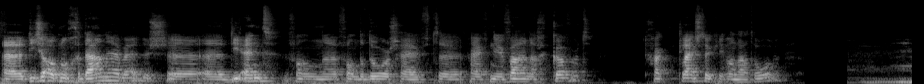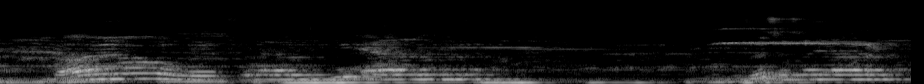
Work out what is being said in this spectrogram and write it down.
Eh, die ze ook nog gedaan hebben. hè. Dus eh eh, The End van, eh, van de Doors heeft, eh, hij heeft Nirvana gecoverd. Daar ga ik een klein stukje van laten horen. This is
